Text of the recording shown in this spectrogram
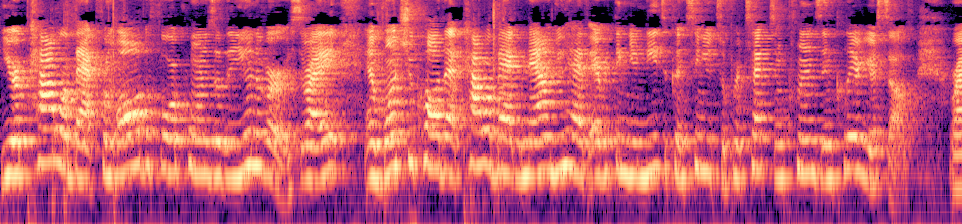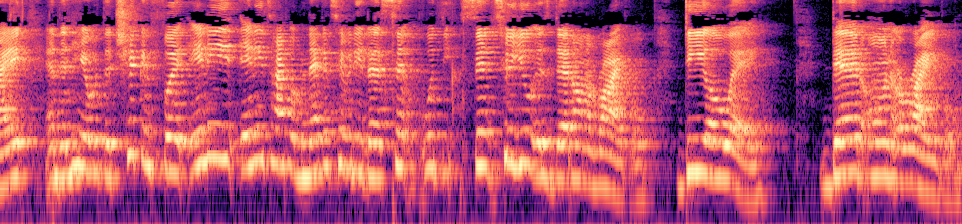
your power back from all the four corners of the universe right? And once you call that power back now you have everything you need to continue to protect and cleanse and clear yourself right and then here with the chicken foot any any type of negativity that's sent with sent to you is dead on arrival. DOA. Dead on arrival.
